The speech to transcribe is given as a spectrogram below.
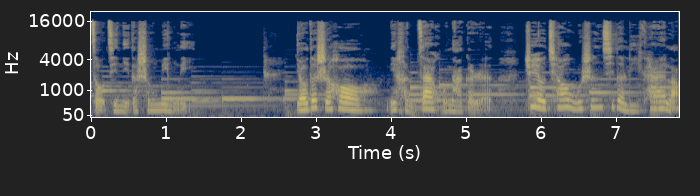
走进你的生命里。有的时候，你很在乎那个人，却又悄无声息的离开了，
